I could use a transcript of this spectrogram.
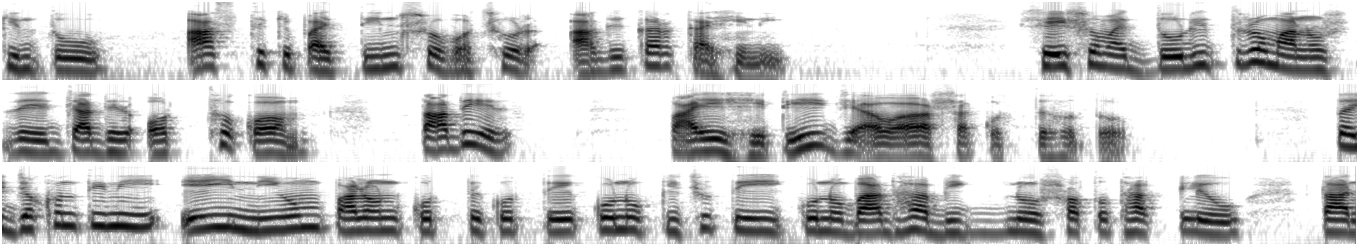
কিন্তু আজ থেকে প্রায় তিনশো বছর আগেকার কাহিনী। সেই সময় দরিদ্র মানুষদের যাদের অর্থ কম, তাদের পায়ে হেঁটেই যাওয়া আসা করতে হতো। তাই যখন তিনি এই নিয়ম পালন করতে করতে কোনো কিছুতেই কোনো বাধা বিঘ্ন শত থাকলেও তার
